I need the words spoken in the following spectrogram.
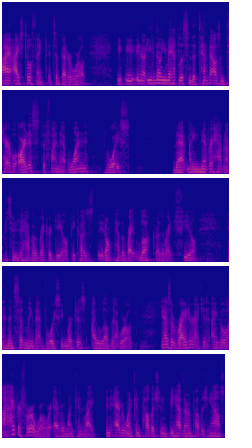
Mm. I, I still think it's a better world. You, you, know, even though you may have to listen to 10,000 terrible artists to find that one voice that may never have an opportunity to have a record deal because they don't have the right look or the right feel, and then suddenly that voice emerges. I love that world. You know, as a writer, I, just, I go, I, I prefer a world where everyone can write and everyone can publish and be, have their own publishing house.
